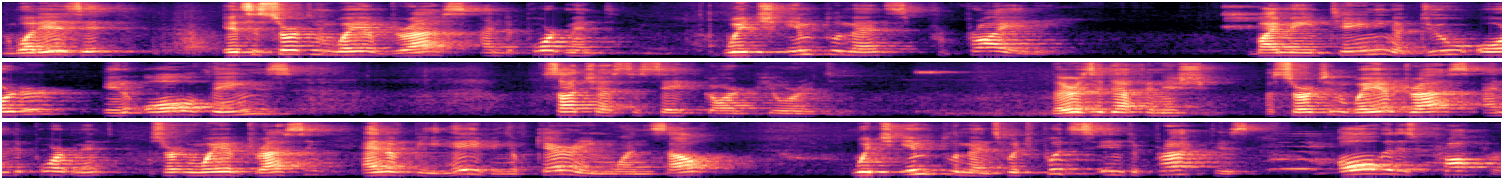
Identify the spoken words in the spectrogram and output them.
what is it? It's a certain way of dress and deportment which implements propriety by maintaining a due order in all things, such as to safeguard purity. There is a definition a certain way of dress and deportment, certain way of dressing and of behaving, of carrying oneself, which implements, which puts into practice all that is proper,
